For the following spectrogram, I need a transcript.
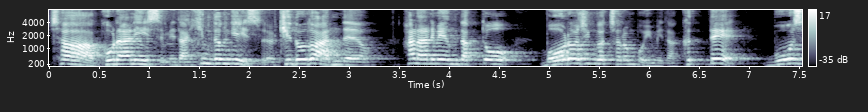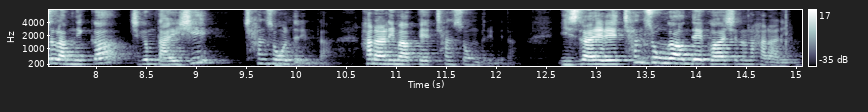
자, 고난이 있습니다. 힘든 게 있어요. 기도도 안 돼요. 하나님의 응답도 멀어진 것처럼 보입니다. 그때 무엇을 합니까? 지금 다윗이 찬송을 드립니다. 하나님 앞에 찬송 드립니다. 이스라엘의 찬송 가운데 거하시는 하나님.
